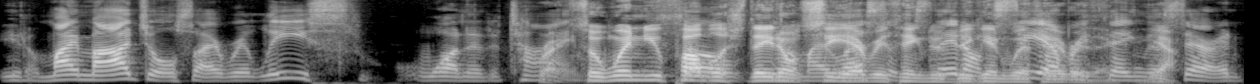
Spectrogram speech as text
you know, my modules I release one at a time. Right. So when you publish, they you don't see everything lessons, to they begin with. Everything. everything yeah. that's there, and,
